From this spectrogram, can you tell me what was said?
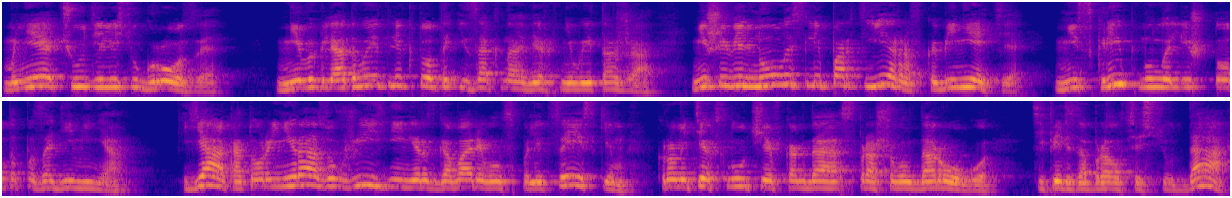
мне чудились угрозы. Не выглядывает ли кто-то из окна верхнего этажа? Не шевельнулась ли портьера в кабинете? Не скрипнуло ли что-то позади меня? Я, который ни разу в жизни не разговаривал с полицейским, кроме тех случаев, когда спрашивал дорогу, теперь забрался сюда,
